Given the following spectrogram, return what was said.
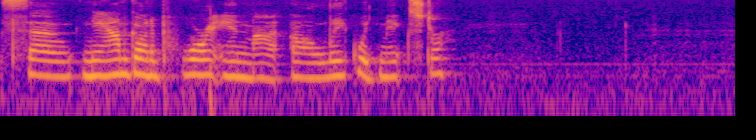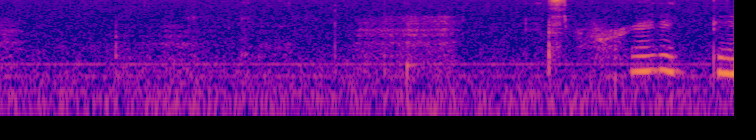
So now I'm going to pour in my uh, liquid mixture. Okay,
